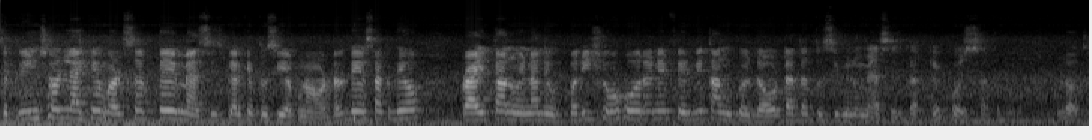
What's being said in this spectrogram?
ਸਕਰੀਨਸ਼ਾਟ ਲੈ ਕੇ WhatsApp ਤੇ ਮੈਸੇਜ ਕਰਕੇ ਤੁਸੀਂ ਆਪਣਾ ਆਰਡਰ ਦੇ ਸਕਦੇ ਹੋ। ਪ੍ਰਾਈਸ ਤੁਹਾਨੂੰ ਇਹਨਾਂ ਦੇ ਉੱਪਰ ਹੀ ਸ਼ੋ ਹੋ ਰਹੇ ਨੇ, ਫਿਰ ਵੀ ਤੁਹਾਨੂੰ ਕੋਈ ਡਾਊਟ ਹੈ ਤਾਂ ਤੁਸੀਂ ਮੈਨੂੰ ਮੈਸੇਜ ਕਰਕੇ ਪੁੱਛ ਸਕਦੇ ਹੋ। ਲਓ ਜੀ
